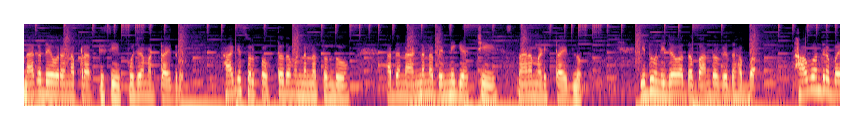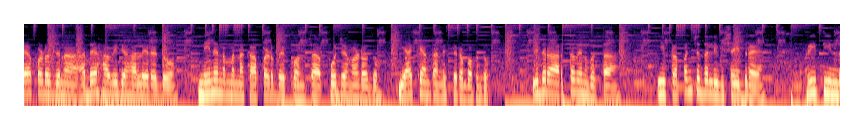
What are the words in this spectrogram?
ನಾಗದೇವರನ್ನ ಪ್ರಾರ್ಥಿಸಿ ಪೂಜೆ ಮಾಡ್ತಾ ಇದ್ರು. ಹಾಗೆ ಸ್ವಲ್ಪ ಹುತ್ತದ ಮಣ್ಣನ್ನು ತಂದು ಅದನ್ನು ಅಣ್ಣನ ಬೆನ್ನಿಗೆ ಹಚ್ಚಿ ಸ್ನಾನ ಮಾಡಿಸ್ತಾ ಇದ್ಲು. ಇದು ನಿಜವಾದ ಬಾಂಧವ್ಯದ ಹಬ್ಬ. ಹಾವು ಅಂದರೆ ಭಯ ಪಡೋ ಜನ ಅದೇ ಹಾವಿಗೆ ಹಾಲೆರೆದು ನೀನೇ ನಮ್ಮನ್ನು ಕಾಪಾಡಬೇಕು ಅಂತ ಪೂಜೆ ಮಾಡೋದು ಯಾಕೆ ಅಂತ ಅನಿಸಿರಬಹುದು. ಇದರ ಅರ್ಥವೇನು ಗೊತ್ತಾ? ಈ ಪ್ರಪಂಚದಲ್ಲಿ ವಿಷ ಇದ್ದರೆ ಪ್ರೀತಿಯಿಂದ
